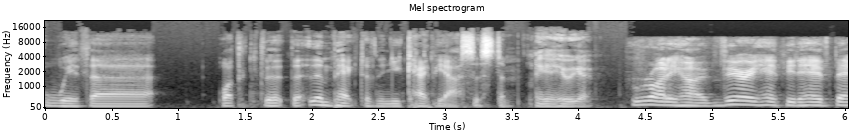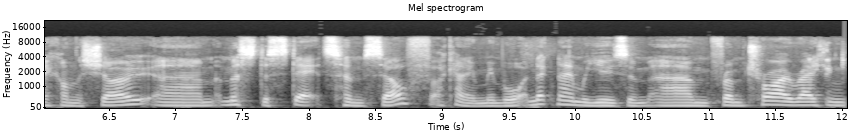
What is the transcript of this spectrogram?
whether what the, the impact of the new KPR system. Okay, here we go. Righty ho, very happy to have back on the show um, Mr. Stats himself. I can't even remember what nickname we use him um, from TriRating,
